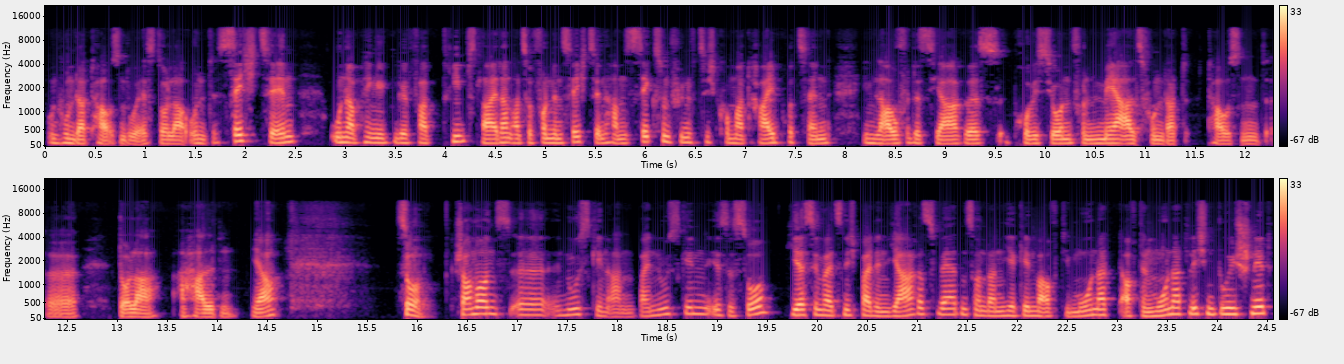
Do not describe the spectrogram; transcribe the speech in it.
und 100.000 US-Dollar und 16 unabhängige Vertriebsleitern, also von den 16 haben 56,3 Prozent im Laufe des Jahres Provisionen von mehr als 100.000 äh, Dollar erhalten. Ja, so Schauen wir uns äh, Nuskin an. Bei Nuskin ist es so, hier sind wir jetzt nicht bei den Jahreswerten, sondern hier gehen wir auf, die Monat, auf den monatlichen Durchschnitt.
